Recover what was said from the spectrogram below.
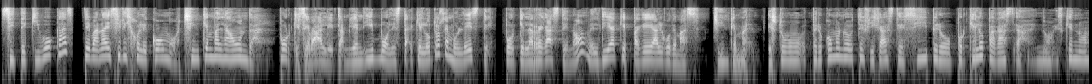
Si te equivocas, te van a decir, híjole, ¿cómo? Chin, qué mala onda porque se vale también y molestar, que el otro se moleste porque la regaste, ¿no? El día que pagué algo de más. Chin, qué mal. Estuvo, pero ¿cómo no te fijaste? Sí, pero ¿por qué lo pagaste? Ay, no, es que no.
